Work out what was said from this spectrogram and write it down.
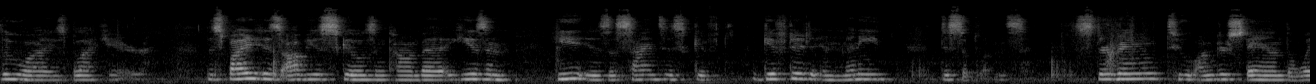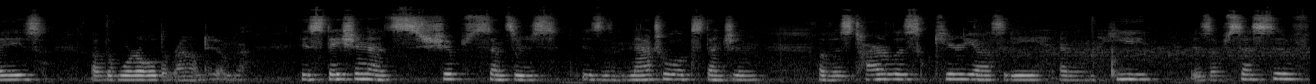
blue eyes, black hair. Despite his obvious skills in combat, he is an he is a scientist gift, gifted in many disciplines, striving to understand the ways of the world around him. His station as ship sensors is a natural extension of his tireless curiosity, and he is obsessive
